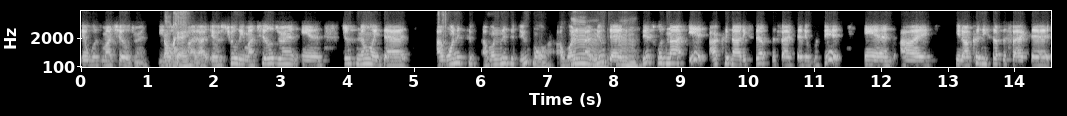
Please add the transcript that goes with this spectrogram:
it was my children you know okay. I, I, it was truly my children and just knowing that I wanted to I wanted to do more. I wanted mm, I knew that mm. this was not it. I could not accept the fact that it was it. And I you know, I couldn't accept the fact that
